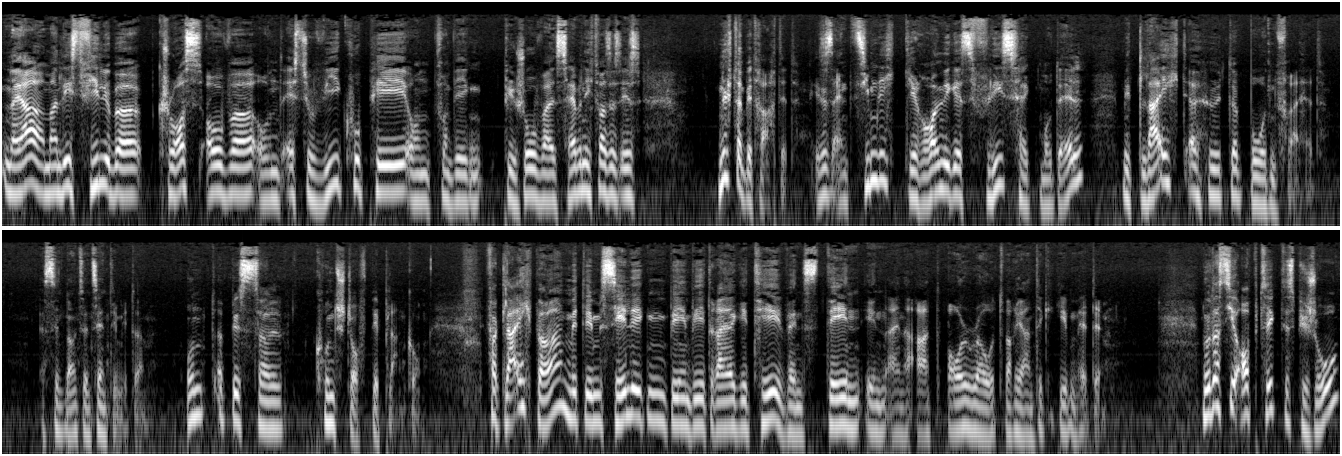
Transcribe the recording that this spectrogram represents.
naja, man liest viel über Crossover und SUV-Coupé und von wegen Peugeot weiß selber nicht, was es ist. Nüchtern betrachtet ist es ein ziemlich geräumiges Fließheckmodell mit leicht erhöhter Bodenfreiheit. Es sind 19 cm und ein bisschen Kunststoffbeplankung. Vergleichbar mit dem seligen BMW 3er GT, wenn es den in einer Art Allroad-Variante gegeben hätte. Nur dass die Optik des Peugeot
